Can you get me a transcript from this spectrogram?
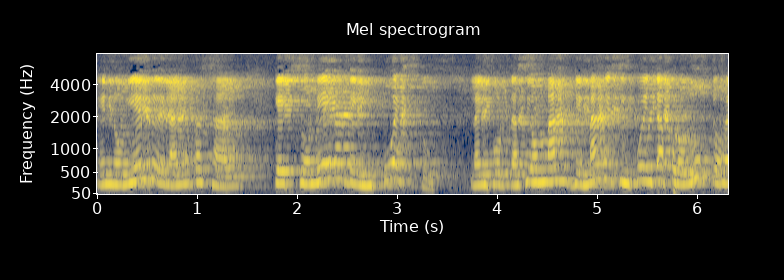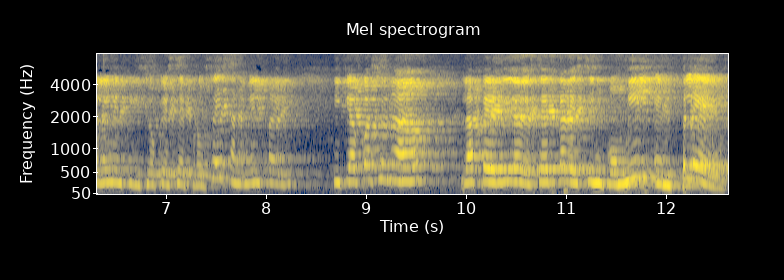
en noviembre del año pasado que exonera de impuestos la importación de más de 50 productos alimenticios que se procesan en el país y que ha ocasionado la pérdida de cerca de 5.000 empleos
